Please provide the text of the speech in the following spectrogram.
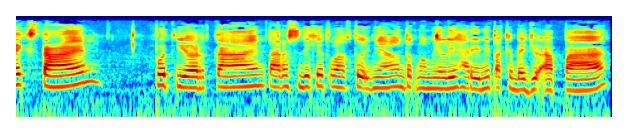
takes time put your time taruh sedikit waktunya untuk memilih hari ini pakai baju apa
